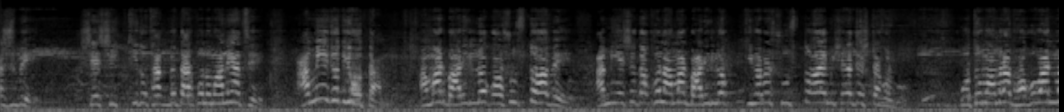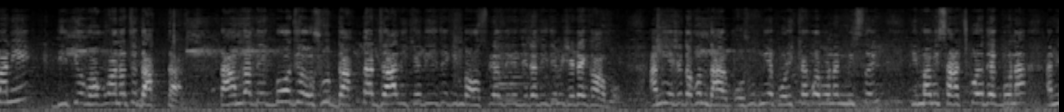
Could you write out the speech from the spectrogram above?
আসবে, সে শিক্ষিত থাকবে, তার কোনো মানে আছে? আমি যদি হতাম, আমার বাড়ির লোক অসুস্থ হবে, আমি এসে তখন আমার বাড়ির লোক কীভাবে সুস্থ হয় আমি সেটা চেষ্টা করব। প্রথম আমরা ভগবান মানি, দ্বিতীয় ভগবান হচ্ছে ডাক্তার। তা আমরা দেখব যে ওষুধ ডাক্তার যা লিখে দিয়েছে কিংবা হসপিটাল থেকে যেটা দিয়েছে আমি সেটাই খাওয়াবো। আমি এসে তখন ওষুধ নিয়ে পরীক্ষা করব না নিশ্চয়ই, কিংবা আমি সার্চ করে দেখব না, আমি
